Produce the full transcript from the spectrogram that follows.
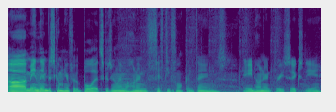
Uh, mainly I'm just coming here for the bullets because we only have 150 fucking things. 800, 360.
